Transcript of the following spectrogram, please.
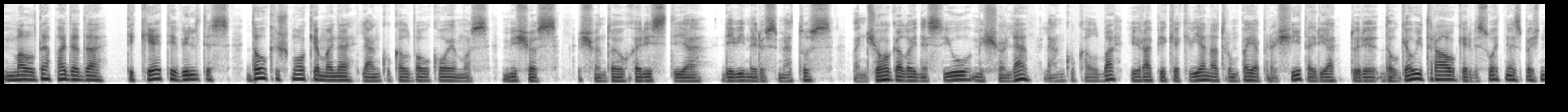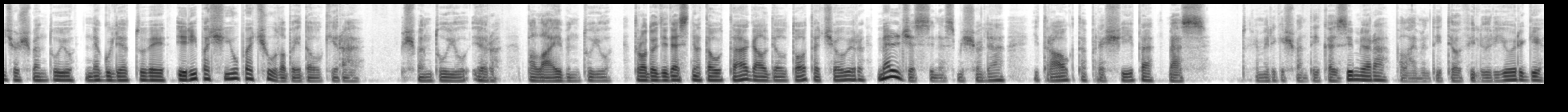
malda padeda tikėti, viltis, daug išmokė mane lenkų kalba aukojamos mišios Šventojo Euharistija devynerius metus. Vandžiogaloj, nes jų mišiole lenkų kalba yra apie kiekvieną trumpai aprašyta ir jie turi daugiau įtraukę ir visuotinės bažnyčios šventųjų negu lietuviai. Ir ypač jų pačių labai daug yra šventųjų ir palaimintųjų atrodo didesnė tauta, gal dėl to, tačiau ir meldžiasi, nes mišiole įtraukta, prašyta. Mes turime irgi šventai Kazimirą, palaimintai Teofilių ir Jurgį.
